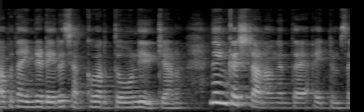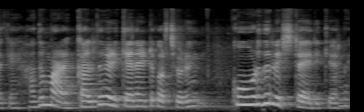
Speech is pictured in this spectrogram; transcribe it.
അപ്പോൾ അതിന്റെ ഇടയിൽ ചക്ക വറുത്തുകൊണ്ടിരിക്കുകയാണ് നിങ്ങൾക്ക് ഇഷ്ടമാണോ അങ്ങനത്തെ ഐറ്റംസൊക്കെ അത് മഴക്കാലത്ത് കഴിക്കാനായിട്ട് കുറച്ചുകൂടി കൂടുതൽ ഇഷ്ടമായിരിക്കും അല്ലേ?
